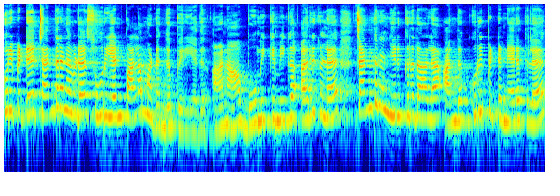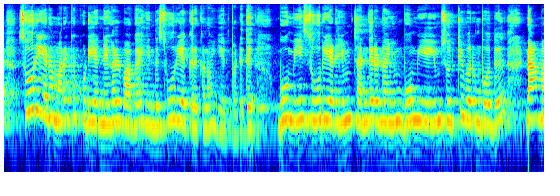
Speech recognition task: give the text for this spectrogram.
குறிப்பிட்டு சந்திரனை விட சூரியன் பல மடங்கு பெரியது. ஆனால் பூமிக்கு மிக அருகில் சந்திரன் இருக்கிறதால அந்த குறிப்பிட்ட நேரத்தில் சூரியனை மறைக்கக்கூடிய நிகழ்வாக இந்த சூரிய கிரகணம் ஏற்படுது. பூமி சூரியனையும் சந்திரனையும் பூமியையும் சுற்றி வரும்போது நாம்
